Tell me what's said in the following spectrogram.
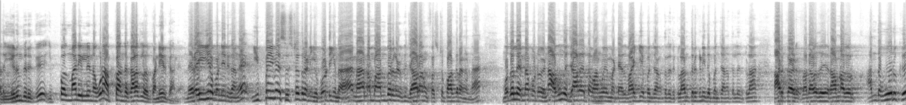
அது இருந்திருக்கு. இப்ப அது மாதிரி இல்லைன்னா கூட அப்ப அந்த காலத்துல பண்ணியிருக்காங்க. நிறைய பண்ணிருக்காங்க இப்பயுமே சிஸ்டத்துல நீங்க போட்டீங்கன்னா நான் நம்ம அன்பர்களுக்கு ஜாதகம் ஃபர்ஸ்ட் பாக்குறாங்கன்னா முதல்ல என்ன பண்ணுவேன்னா அவங்க ஜாதகத்தை வாங்கவே மாட்டேன். அது வாக்கிய பஞ்சாங்கத்தில் இருக்கலாம் திருக்கணித பஞ்சாங்கத்தில் இருக்கலாம் ஆற்காடு அதாவது ராமநாதபுரம் அந்த ஊருக்கு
